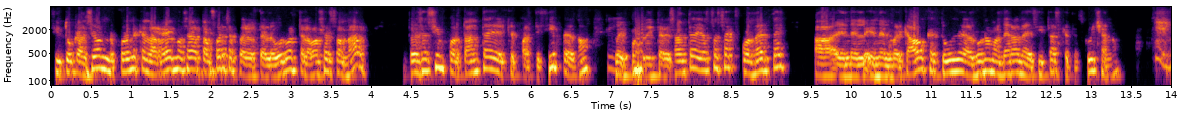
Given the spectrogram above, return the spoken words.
si tu canción, recuerda que en la red no sea tan fuerte, pero Teleurban te la va a hacer sonar. Entonces es importante que participes, ¿no? Lo, interesante de esto es exponerte a, en, el, en el mercado que tú de alguna manera necesitas que te escuchen, ¿no? Sí,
